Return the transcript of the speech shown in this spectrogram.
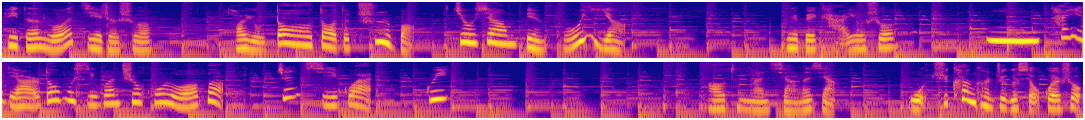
佩德罗接着说：“它有大大的翅膀，就像蝙蝠一样。”瑞贝卡又说：“嗯，它一点儿都不喜欢吃胡萝卜，真奇怪。”龟。奥特曼想了想：“我去看看这个小怪兽。”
